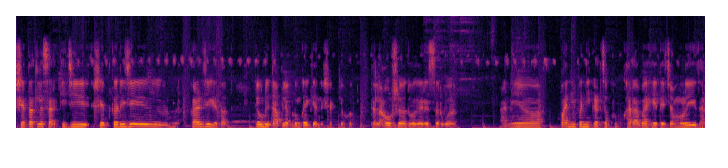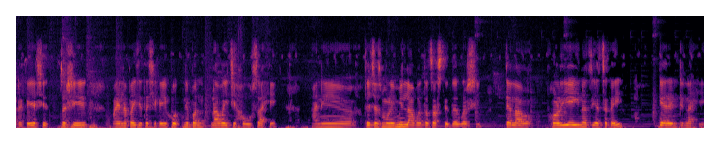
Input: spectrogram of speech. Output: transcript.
शेतातल्या सारखी जी शेतकरी जी काळजी घेतात तेवढी तर आपल्याकडून काही घेणं शक्य होत नाही. त्याला औषध वगैरे सर्व. आणि पाणी पण इकडचं खूप खराब आहे त्याच्यामुळे झाडं काही असे जसे व्हायला पाहिजे तसे काही होत नाही पण लावायची हौस आहे. आणि त्याच्यामुळे मी लावतच असते दरवर्षी. त्याला फळ येईनच याचं काही गॅरंटी नाही.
